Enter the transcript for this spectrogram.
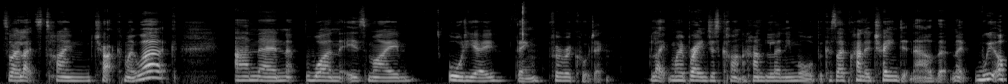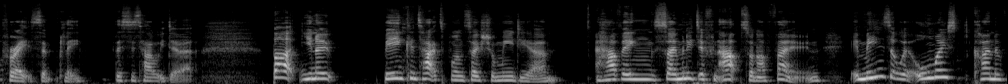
so I like to time track my work, and then one is my audio thing for recording like my brain just can't handle anymore because I've kind of trained it now that no, we operate simply. This is how we do it. But, you know, being contactable on social media, having so many different apps on our phone, it means that we're almost kind of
